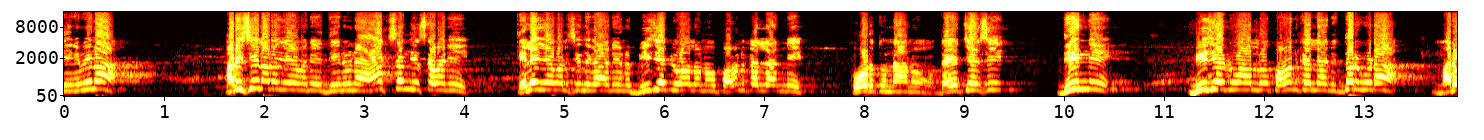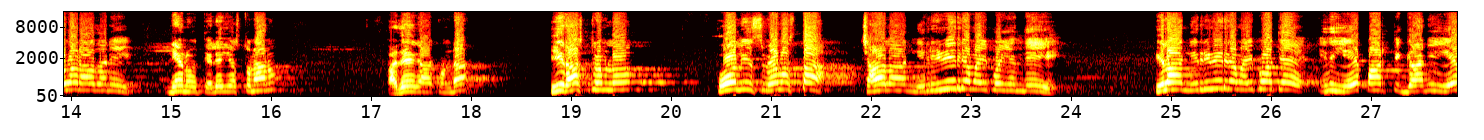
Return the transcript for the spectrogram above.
దీని మీద పరిశీలన చేయమని దీని మీద యాక్షన్ తీసుకోమని తెలియజేయవలసిందిగా నేను బీజేపీ వాళ్ళను పవన్ కళ్యాణ్ని కోరుతున్నాను. దయచేసి దీన్ని బీజేపీ వాళ్ళు పవన్ కళ్యాణ్ ఇద్దరు కూడా మరవరాదని నేను తెలియజేస్తున్నాను. అదే కాకుండా ఈ రాష్ట్రంలో పోలీస్ వ్యవస్థ చాలా నిర్వీర్యమైపోయింది. ఇలా నిర్వీర్యం అయిపోతే ఇది ఏ పార్టీకి కానీ ఏ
